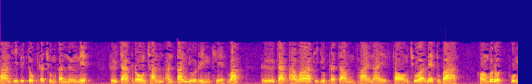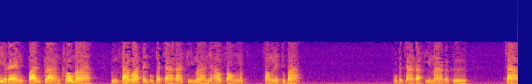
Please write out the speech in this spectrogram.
ถานที่พิจุประชุมกันหนึ่งนิด หรือจากโรงฉันอันตั้งอยู่ริมเขตวัด หรือจากอาวาที่อยู่ประจำภายในสองชั่วเลตุบาท ของบุรุษผู้มีแรงปานกลางเข้ามาพึงทราบว่าเป็นอุปจาระสีมาเนี่ยเอาสองสองเลตุบาท อุปจาระสีมาก็คือ จาก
